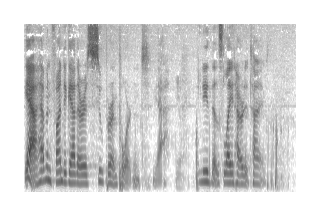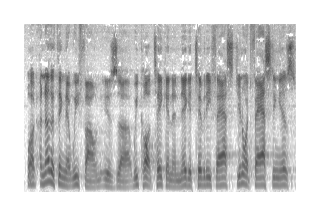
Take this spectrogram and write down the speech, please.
yeah, having fun together is super important. Yeah. yeah. You need those lighthearted times. Well, another thing that we found is uh, we call it taking a negativity fast. Do you know what fasting is?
